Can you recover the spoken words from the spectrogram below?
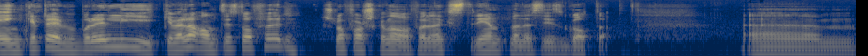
enkelte øybeboere likevel har antistoffer, slår forskerne overfor en ekstremt medisinsk gåte. Um,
